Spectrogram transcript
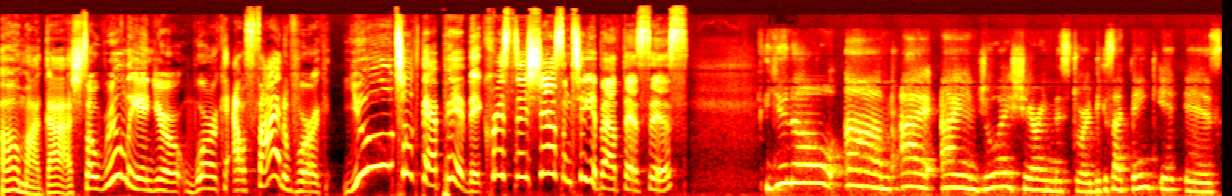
Oh my gosh. So, really, in your work outside of work, you took that pivot. Kristen, share some tea about that, sis. You know, um, I I enjoy sharing this story because I think it is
